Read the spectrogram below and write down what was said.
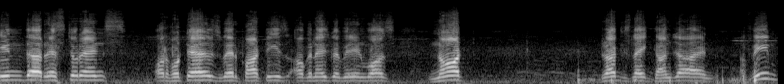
in the restaurants or hotels where parties organized by Viren was not drugs like ganja and afim,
